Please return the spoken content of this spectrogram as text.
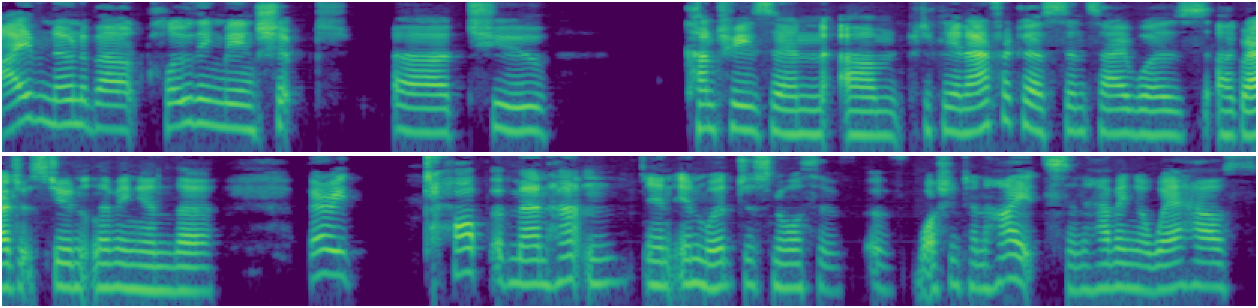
I've known about clothing being shipped uh, to countries in, um, particularly in Africa, since I was a graduate student living in the very top of Manhattan in Inwood, just north of, of Washington Heights, and having a warehouse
